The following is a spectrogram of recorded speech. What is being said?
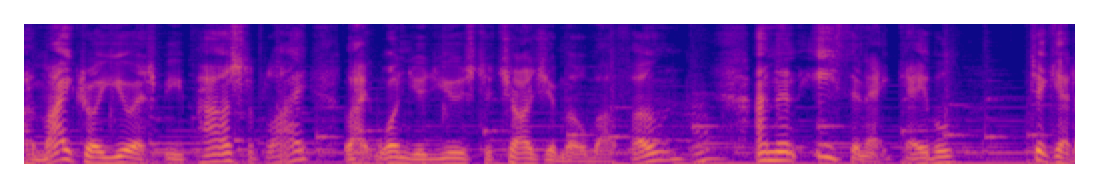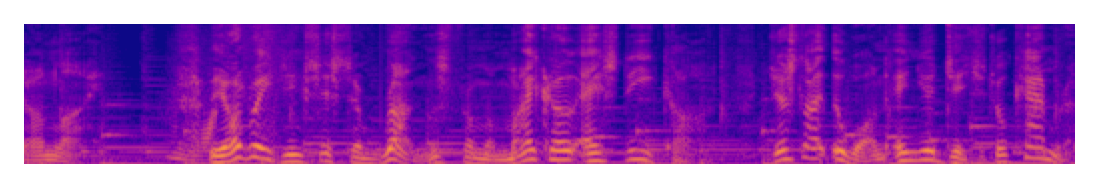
A micro USB power supply, like one you'd use to charge your mobile phone, and an Ethernet cable to get online. The operating system runs from a micro SD card, just like the one in your digital camera.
